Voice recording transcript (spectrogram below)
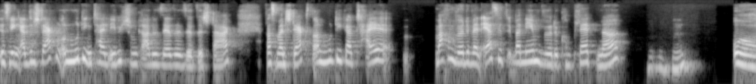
Deswegen, also starken und mutigen Teil lebe ich schon gerade sehr, sehr, sehr, sehr stark. Was mein stärkster und mutiger Teil machen würde, wenn er es jetzt übernehmen würde, komplett, ne? Mhm. Oh,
